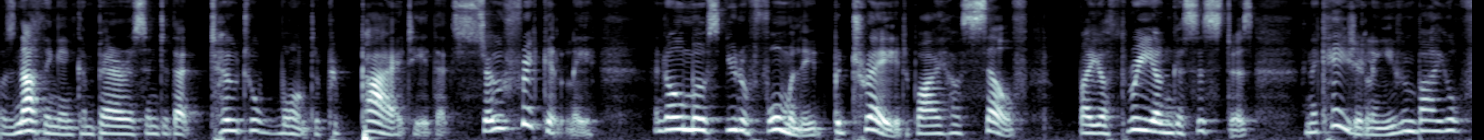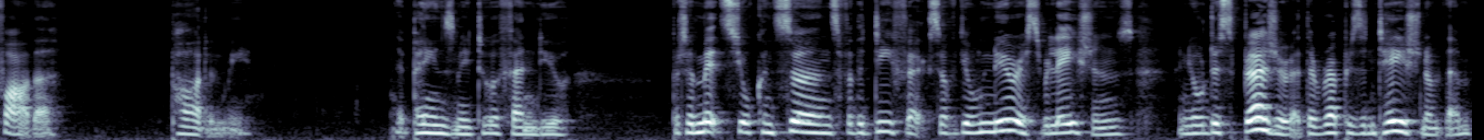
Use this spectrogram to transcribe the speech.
was nothing in comparison to that total want of propriety that so frequently and almost uniformly betrayed by herself, by your three younger sisters, and occasionally even by your father. Pardon me. It pains me to offend you but amidst your concerns for the defects of your nearest relations and your displeasure at the representation of them,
